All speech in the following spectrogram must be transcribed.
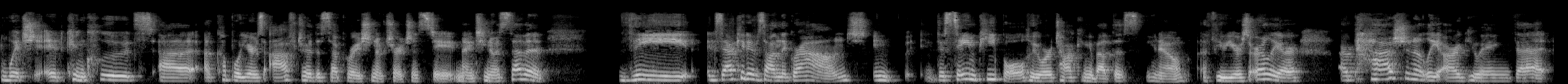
which it concludes uh, a couple years after the separation of church and state in 1907 the executives on the ground, in the same people who were talking about this, you know, a few years earlier, are passionately arguing that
